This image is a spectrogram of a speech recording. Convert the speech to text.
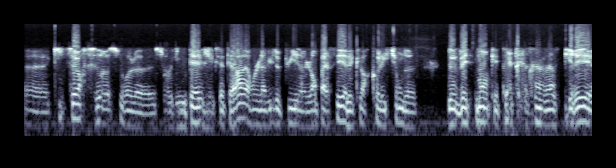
Euh, qui surfent sur, sur le sur le vintage, etc. On l'a vu depuis euh, l'an passé avec leur collection de, de vêtements qui est très très, très inspirée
